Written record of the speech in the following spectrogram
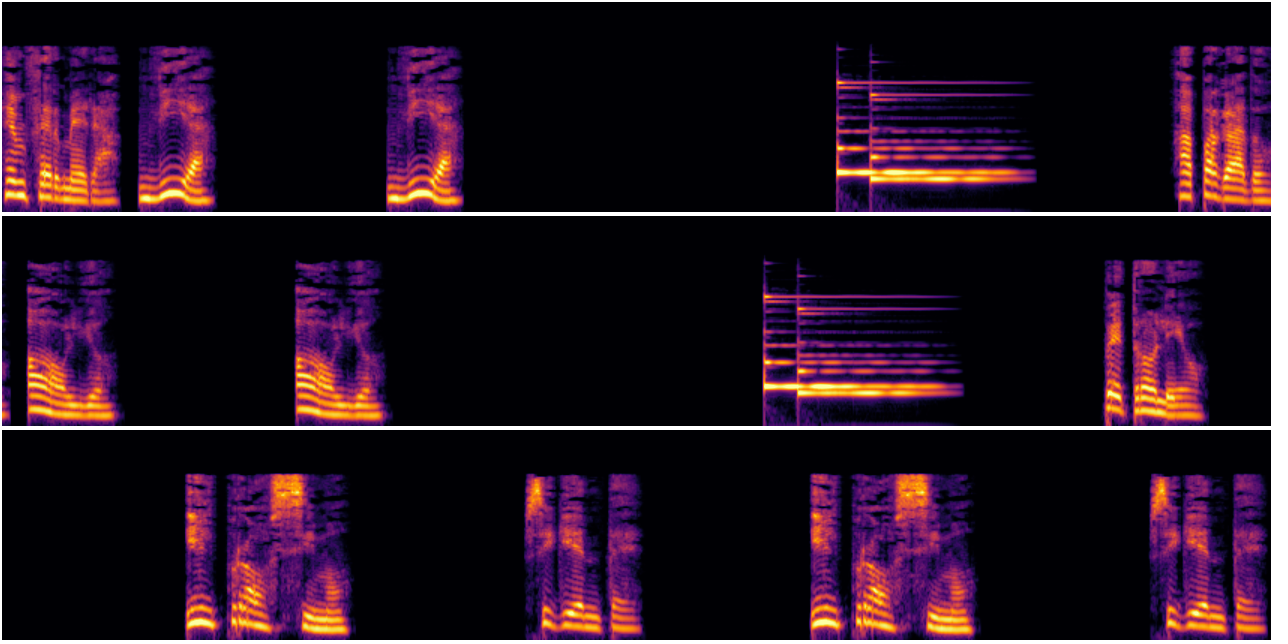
Enfermera. Via. Via. Apagado. Olio. Olio. Petróleo. Il prossimo. Siguiente. Il prossimo. Siguiente.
